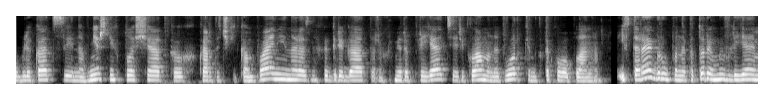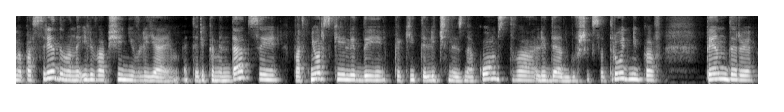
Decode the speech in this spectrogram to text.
публикации на внешних площадках, карточки компаний на разных агрегаторах, мероприятия, реклама, нетворкинг такого плана. И вторая группа, на которой мы влияем опосредованно или вообще не влияем, это рекомендации, партнерские лиды, какие-то личные знакомства, лиды от бывших сотрудников, тендеры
